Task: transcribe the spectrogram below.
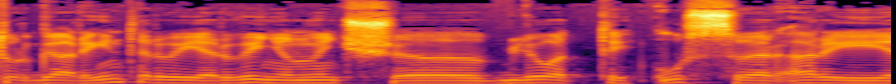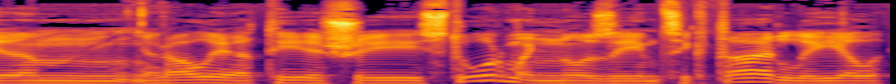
tur gara intervija ar viņu, un viņš ļoti uzsver arī um, rallijā tieši stūrmaņa nozīmi, cik tā ir liela.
